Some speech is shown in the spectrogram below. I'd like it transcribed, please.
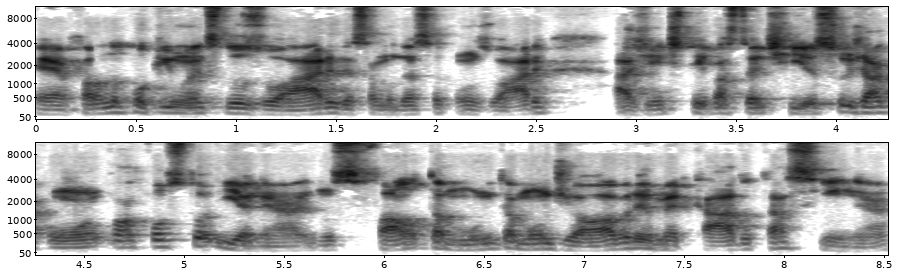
É, falando um pouquinho antes do usuário, dessa mudança com o usuário, a gente tem bastante isso já com, com a consultoria, né? Nos falta muita mão de obra e o mercado está assim, né?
